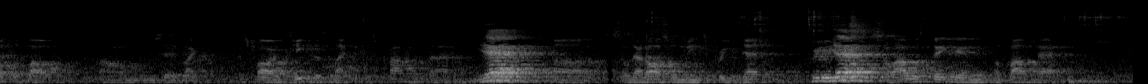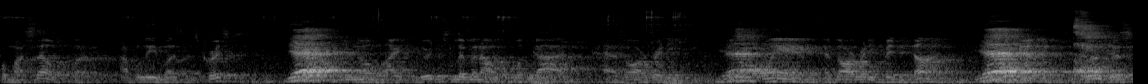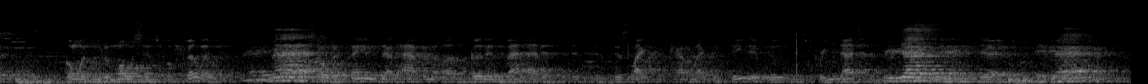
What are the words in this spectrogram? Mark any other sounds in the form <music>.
About um, you said like as far as Jesus life it was prophesied. Yes. Uh, so that also means predestined. Predestined. So I was thinking about that for myself, but I believe us as Christians, Yes. you know, like we're just living out what God has already Yeah. planned, has already been done. Yeah. We're just going through the motions, fulfilling it. Amen. So the things that happen to us, good and bad, is just like kind of like with Jesus, it was it's predestined. Predestined. Yeah. Amen.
